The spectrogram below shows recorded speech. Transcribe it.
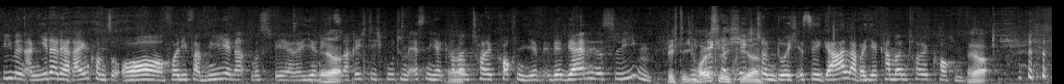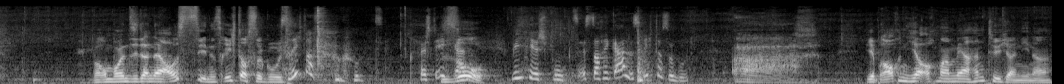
Zwiebeln an. Jeder, der reinkommt, so, oh, voll die Familienatmosphäre. Hier riecht es Ja. nach richtig gutem Essen. Hier kann man toll kochen. Hier, wir werden es lieben. Richtig die häuslich Decke bricht hier. schon durch. Ist egal, aber hier kann man toll kochen. Ja. Warum wollen Sie dann da ausziehen? Es riecht doch so gut. Es riecht doch so gut. Verstehe ich So. gar nicht. Wie hier spukt. Ist doch egal, es riecht doch so gut. Wir brauchen hier auch mal mehr Handtücher, Nina.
